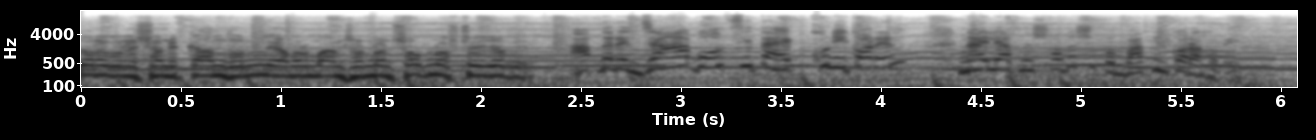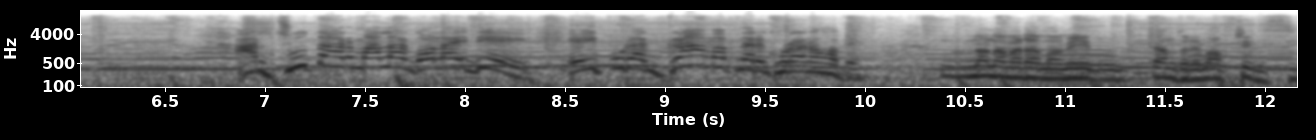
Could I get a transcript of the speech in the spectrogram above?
জনগণের সামনে কান ধরলে আমার মান সম্মান সব নষ্ট হয়ে যাবে। আপনারা যা বলছি তা এক্ষুনি করেন নাইলে আপনার সদস্যপদ বাতিল করা হবে। আর জুতার মালা গলায় দিয়ে এই পুরা গ্রাম আপনার ঘোরানো হবে। না না ম্যাডাম আমি কান ধরে মাপ চেয়েছি।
